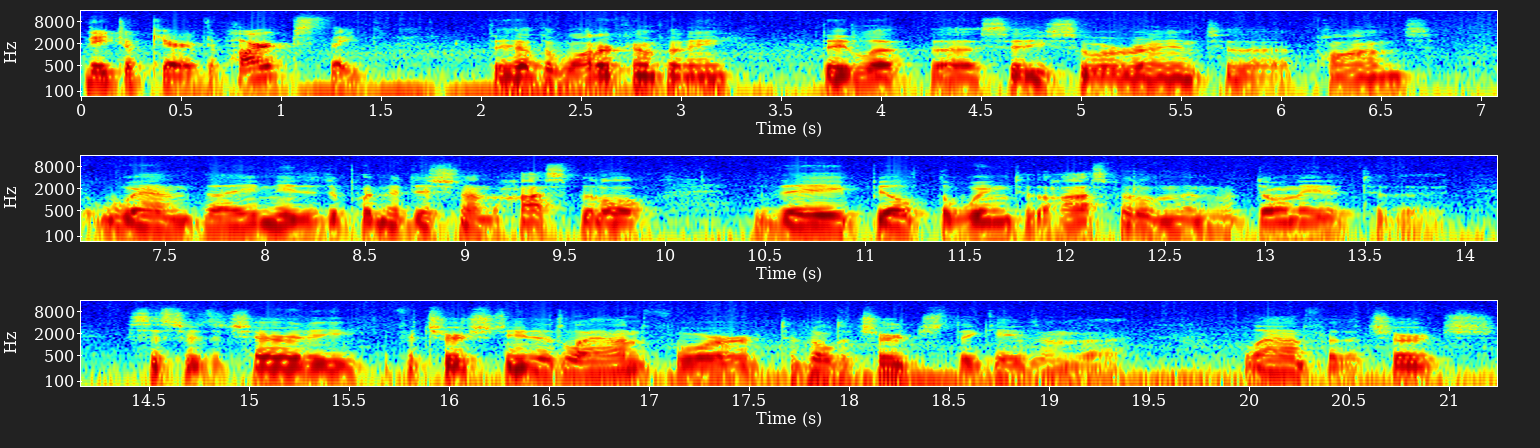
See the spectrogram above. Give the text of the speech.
They took care of the parks. They they had the water company. They let the city sewer run into the ponds. When they needed to put an addition on the hospital, they built the wing to the hospital and then would donate it to the Sisters of Charity. If a church needed land for to build a church, they gave them the land for the church.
